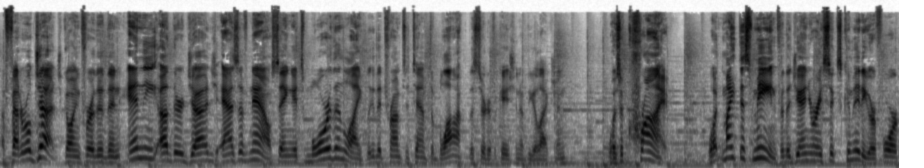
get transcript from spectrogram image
a federal judge going further than any other judge as of now, saying it's more than likely that Trump's attempt to block the certification of the election was a crime. What might this mean for the January 6th committee or for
